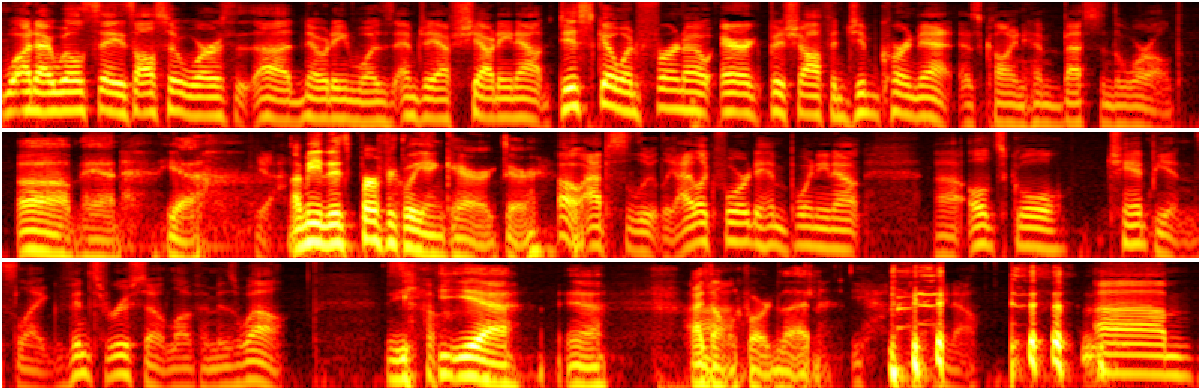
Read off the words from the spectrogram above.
what I will say is also worth uh, noting was MJF shouting out Disco Inferno, Eric Bischoff, and Jim Cornette as calling him best in the world. Oh man. Yeah. Yeah. I mean, it's perfectly in character. Oh, absolutely. I look forward to him pointing out uh, old school champions like Vince Russo love him as well. yeah. Yeah. I don't Uh, look forward to that. Yeah, I know. um,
